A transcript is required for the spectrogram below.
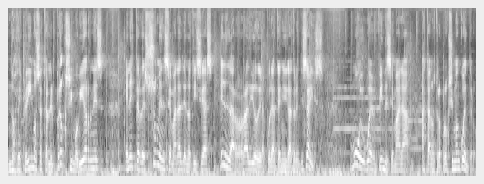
nos despedimos hasta el próximo viernes en este resumen semanal de noticias en la radio de la Escuela Técnica 36. Muy buen fin de semana. Hasta nuestro próximo encuentro.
